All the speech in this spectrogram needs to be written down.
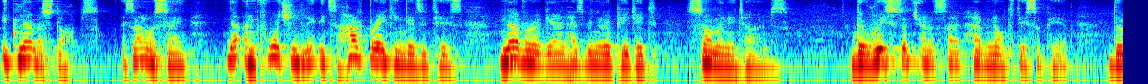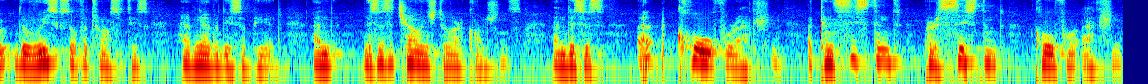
it never stops. As I was saying, unfortunately, it's heartbreaking as it is, never again has been repeated so many times. The risks of genocide have not disappeared. The, the risks of atrocities have never disappeared. And this is a challenge to our conscience. And this is a, a call for action, a consistent, persistent call for action.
